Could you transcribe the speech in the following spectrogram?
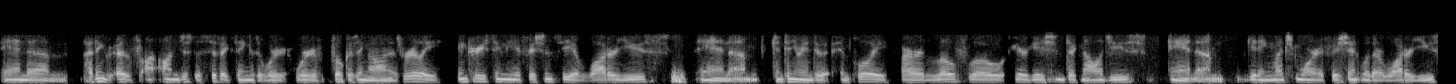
And um, I think on just specific things that we're we're focusing on is really increasing the efficiency of water use and um, continuing to employ our low flow irrigation technologies and um, getting much more efficient with our water use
